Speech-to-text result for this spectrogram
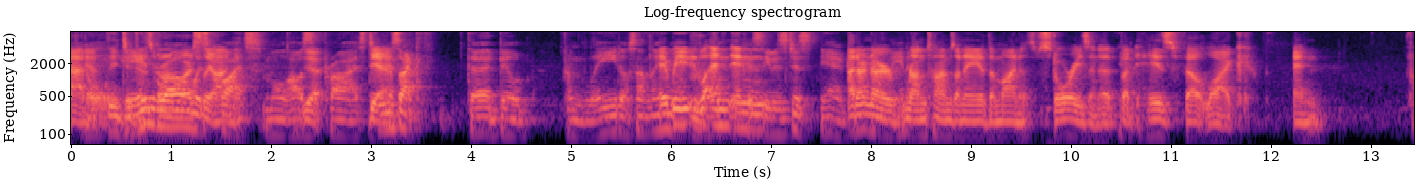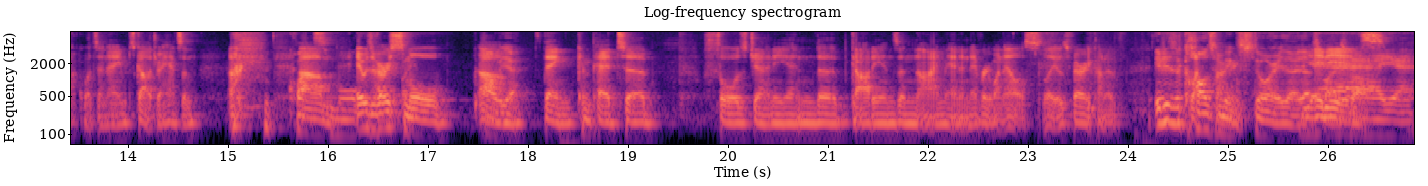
at all. he did. His It was all role was mostly Iron quite small. I was Yeah. surprised. Yeah. He was like third build from the lead or something. It'd be- Or- and- and- because he was just yeah. I don't know barely in it. run times on any of the minor stories in it, but his felt like and fuck, what's her name? Scarlett Johansson. Quite Um, small It was a very small um, Oh, yeah. thing compared to Thor's journey and the Guardians and Iron Man and everyone else. Like, it was very kind of. It is a cosmic tones. story, though. That's It why is. it's- Yeah, yeah.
